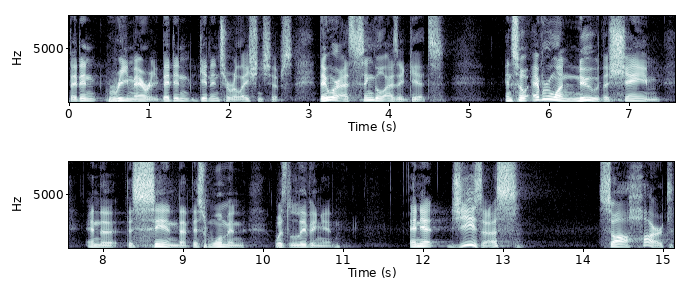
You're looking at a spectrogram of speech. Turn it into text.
They didn't remarry, they didn't get into relationships. They were as single as it gets. And so everyone knew the shame and the, the sin that this woman was living in. And yet, Jesus saw a heart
